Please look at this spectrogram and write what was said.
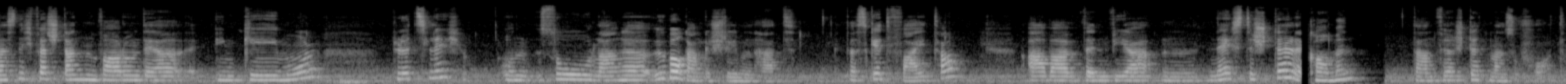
Habe damals nicht verstanden, warum der in G-Moll plötzlich und so lange Übergang geschrieben hat. Das geht weiter, aber wenn wir an nächste Stelle kommen, dann versteht man sofort.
